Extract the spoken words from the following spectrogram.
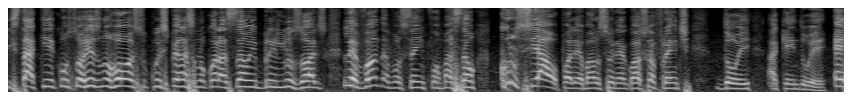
está aqui com um sorriso no rosto, com esperança no coração e brilho nos olhos, levando a você informação crucial para levar o seu negócio à frente. Doe a quem doer. É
